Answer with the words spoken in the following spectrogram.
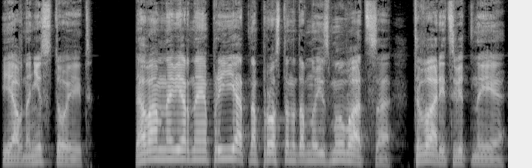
явно не стоит. «Да вам, наверное, приятно просто надо мной измываться, твари цветные,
